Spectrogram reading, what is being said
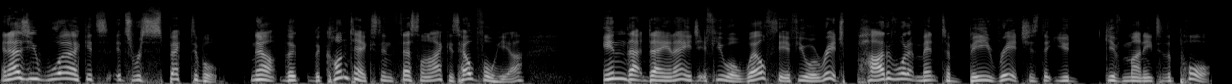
And as you work, it's, it's respectable. Now, the, the context in Thessalonica is helpful here. In that day and age, if you were wealthy, if you were rich, part of what it meant to be rich is that you'd give money to the poor.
